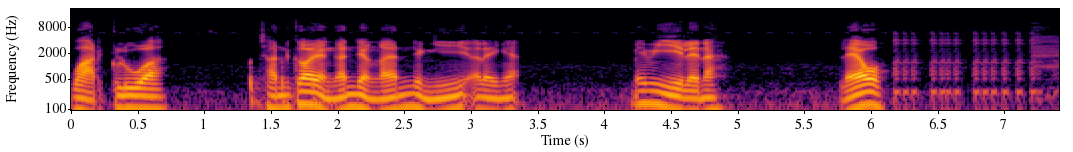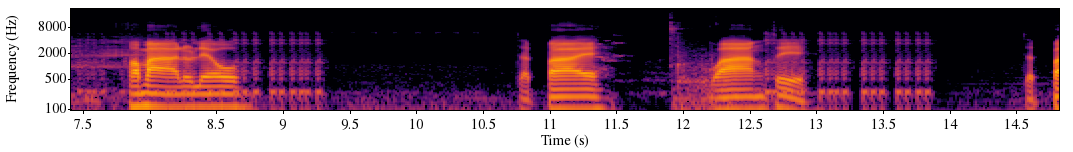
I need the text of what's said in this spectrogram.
หวาดกลัว ฉันก็อย่างนั้นอย่างนั้นอย่างนี้อะไรเงี้ย ไม่มีเลยนะ เร็ว เข้ามาเร็วๆ จัดไป วางสิ จัดไป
